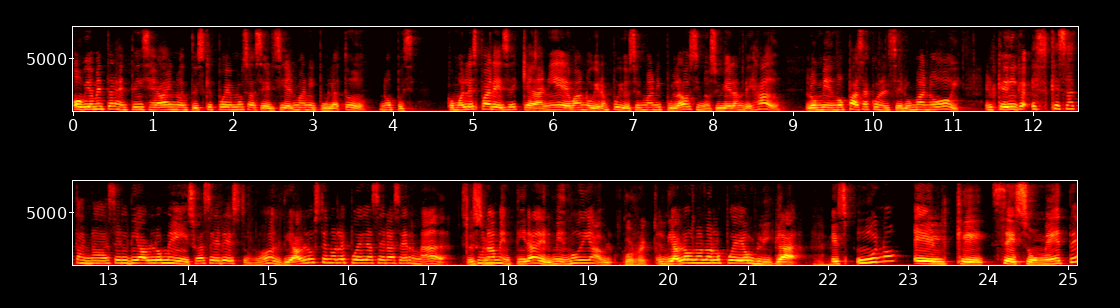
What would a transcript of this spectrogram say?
obviamente la gente dice, ay, no, entonces, ¿qué podemos hacer si él manipula todo? No, pues, ¿cómo les parece que Adán y Eva no hubieran podido ser manipulados si no se hubieran dejado? Lo mismo pasa con el ser humano hoy. El que diga, es que Satanás, el diablo me hizo hacer esto. No, el diablo usted no le puede hacer hacer nada. Eso es una mentira del mismo diablo. Correcto. El diablo a uno no lo puede obligar. Es uno el que se somete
